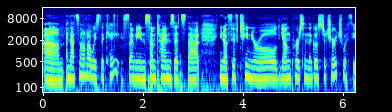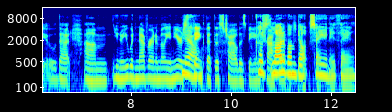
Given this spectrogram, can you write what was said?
Um, and that's not always the case. I mean, sometimes it's that, you know, 15 year old young person that goes to church with you that, um, you know, you would never in a million years Yeah. think that this child is being Because a lot of them don't say anything.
